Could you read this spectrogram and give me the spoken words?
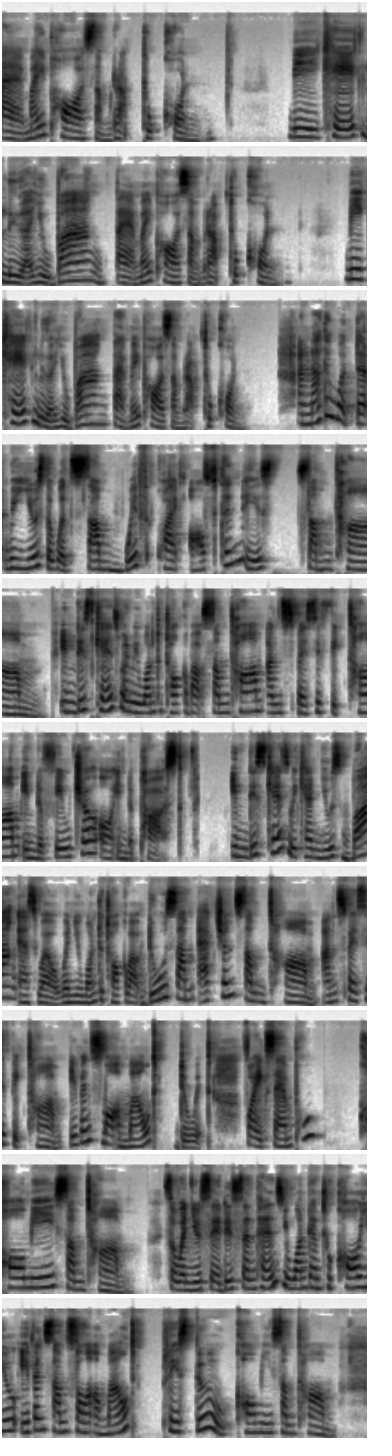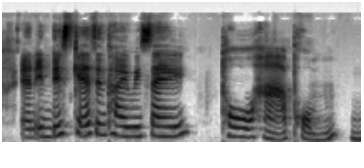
แต่ไม่พอสำหรับทุกคน มีเค้กเหลืออยู่บ้าง แต่ไม่พอสำหรับทุกคน มีเค้กเหลืออยู่บ้าง แต่ไม่พอสำหรับทุกคน Another word that we use the word some with quite often is sometime. In this case, when we want to talk about sometime, unspecific time in the future or in the past. In this case, we can use bang as well when you want to talk about do some action sometime, unspecific time, even small amount, do it. For example, call me sometime. So when you say this sentence, you want them to call you even some small amount, please do call me sometime. And in this case in Thai we say โทรหาผม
